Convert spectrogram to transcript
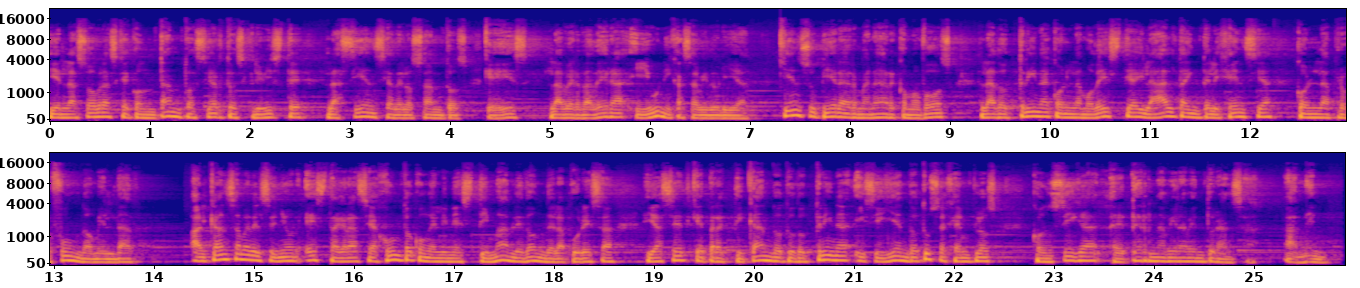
y en las obras que con tanto acierto escribiste la ciencia de los santos, que es la verdadera y única sabiduría? ¿Quién supiera hermanar como vos la doctrina con la modestia y la alta inteligencia con la profunda humildad? Alcánzame del Señor esta gracia junto con el inestimable don de la pureza y haced que practicando tu doctrina y siguiendo tus ejemplos consiga la eterna bienaventuranza. Amén.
